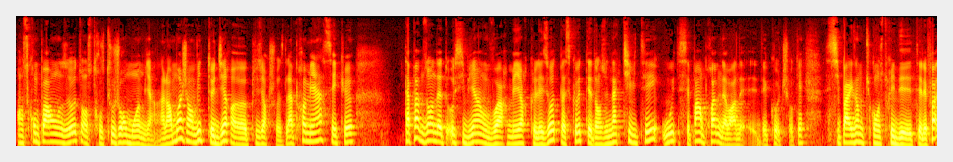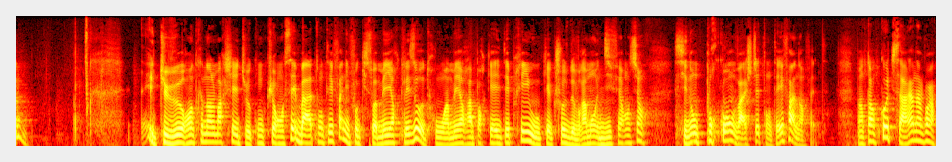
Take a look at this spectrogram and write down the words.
en se comparant aux autres, on se trouve toujours moins bien. Alors moi, j'ai envie de te dire euh, plusieurs choses. La première, c'est que tu n'as pas besoin d'être aussi bien, voire meilleur que les autres parce que tu es dans une activité où ce n'est pas un problème d'avoir des, coachs. si par exemple, tu construis des téléphones, et tu veux rentrer dans le marché tu veux concurrencer, bah, ton téléphone, il faut qu'il soit meilleur que les autres ou un meilleur rapport qualité-prix ou quelque chose de vraiment différenciant. Sinon, pourquoi on va acheter ton téléphone en fait? Mais en tant que coach, ça n'a rien à voir.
